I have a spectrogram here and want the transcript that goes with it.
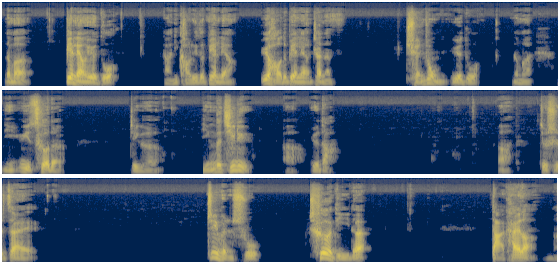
那么变量越多啊，你考虑的变量越好的变量占的权重越多，那么你预测的这个赢的几率啊越大啊，就是在这本书彻底的打开了啊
